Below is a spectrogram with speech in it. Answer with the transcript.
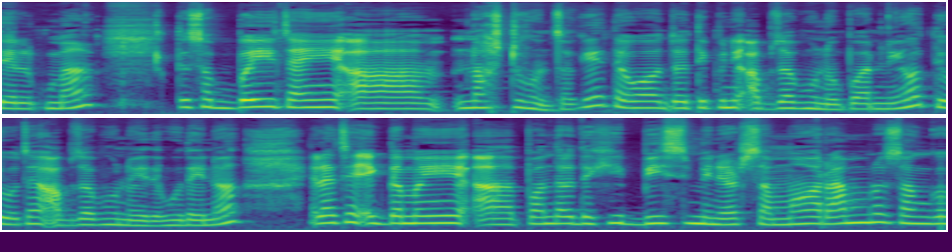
तेलमा त्यो सबै चाहिँ नष्ट हुन्छ कि? त्यो जति पनि अब्जर्भ हुनुपर्ने हो त्यो चाहिँ अब्जर्भ हुने हुँदैन। यसलाई चाहिँ एकदमै पन्ध्रदेखि बिस मिनटसम्म राम्रोसँग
